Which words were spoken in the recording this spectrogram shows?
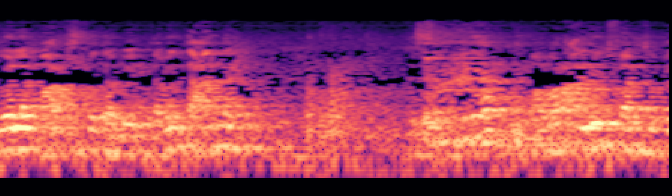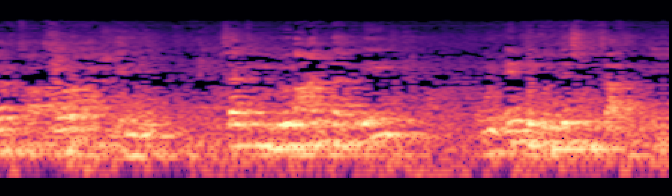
يقول لك ما أعرفش خدها بايه طب أنت عندك عبارة عن load factor بيراعي صورة حاجتين شكل ال load عندك إيه؟ وال end condition بتاعتك إيه؟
